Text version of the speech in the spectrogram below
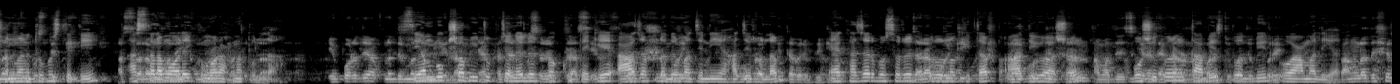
সম্মানিত উপস্থিতি। আসসালামু আলাইকুম রহমতুল্লাহ। এ পর্যায়ে আপনাদের মাঝে সিয়াম নিয়ে বুক এলাম শপ এক ইউটিউব চ্যানেলের পক্ষ থেকে আজ আপনাদের মাঝে নিয়ে হাজির হলাম। এক হাজার বছরের পুরনো কিতাব আদি ও আসন আসল বশীকরণ তাবিজ তদবির ও আমালিয়া বাংলাদেশের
